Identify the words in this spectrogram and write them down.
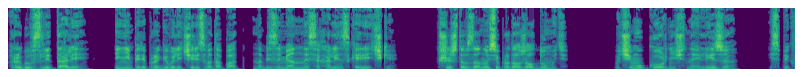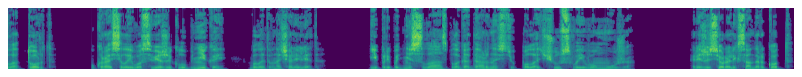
Рыбы взлетали и не перепрыгивали через водопад на безымянной Сахалинской речке. Кшиштов в заносе продолжал думать. Почему горничная Лиза испекла торт, украсила его свежей клубникой, было это в начале лета, и преподнесла с благодарностью палачу своего мужа. Режиссер Александр Кот,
